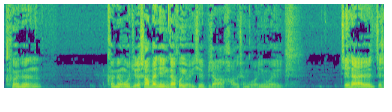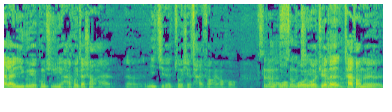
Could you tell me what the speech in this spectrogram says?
可能可能，我觉得上半年应该会有一些比较好的成果，因为接下来接下来一个月，宫崎骏还会在上海呃密集的做一些采访，然后我我我觉得啊采访的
